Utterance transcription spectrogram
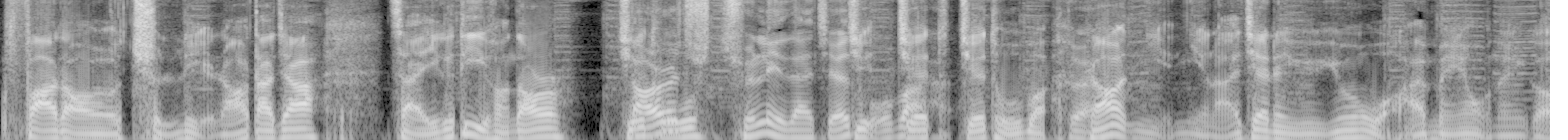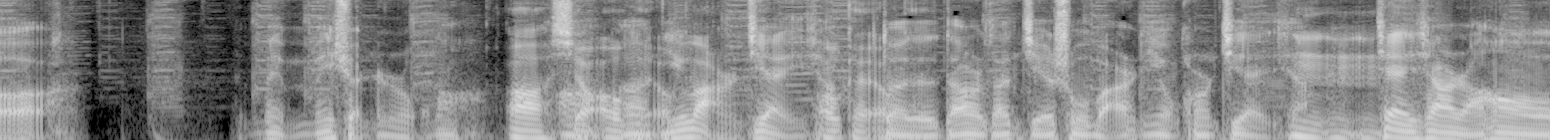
发到群里，然后大家在一个地方到时候截图群里再截图吧截。截图吧。然后你你来建立，因为我还没有那个没没选阵容呢。啊，行啊，OK，啊你晚上见一下。OK，OK 对对，待会儿咱结束，晚上你有空见一下。嗯嗯嗯，见一下，然后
